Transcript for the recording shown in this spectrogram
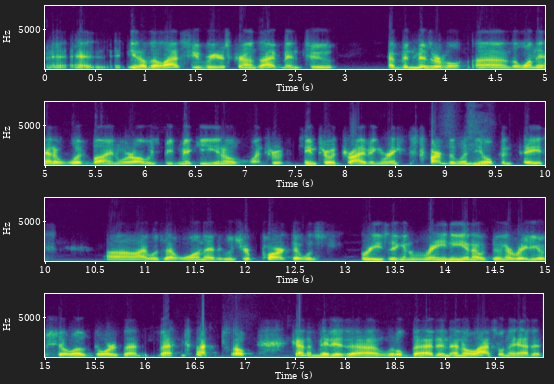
and, you know, the last few Breeders' Crowns I've been to have been miserable. Uh, the one they had at Woodbine, where Always B Miki, you know, went through, came through a driving rainstorm to win the open pace. Uh, I was at one at Hoosier Park that was freezing and rainy, and I was doing a radio show outdoors that that time, so kind of made it uh, a little bad. And, and the last one they had at,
